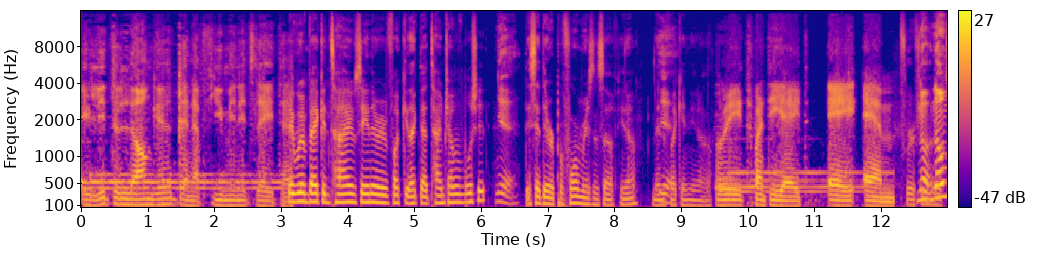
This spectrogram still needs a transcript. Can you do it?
A little longer than a few minutes later. They went back in time saying they were fucking like that time travel bullshit. Yeah. They said they were performers and stuff, you know. And then Yeah. fucking, you know, 3:28 a.m. for a few No, no minutes.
